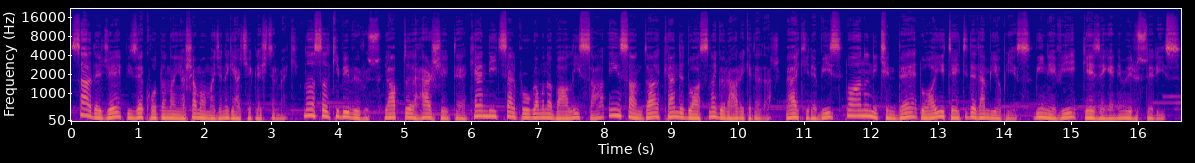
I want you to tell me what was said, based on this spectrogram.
Sadece bize kodlanan yaşam amacını gerçekleştirmek. Nasıl ki bir virüs yaptığı her şeyde kendi içsel programına bağlıysa insan da kendi doğasına göre hareket eder. Belki de biz doğanın içinde doğayı tehdit eden bir yapıyız. Bir nevi gezegenin virüsleriyiz.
